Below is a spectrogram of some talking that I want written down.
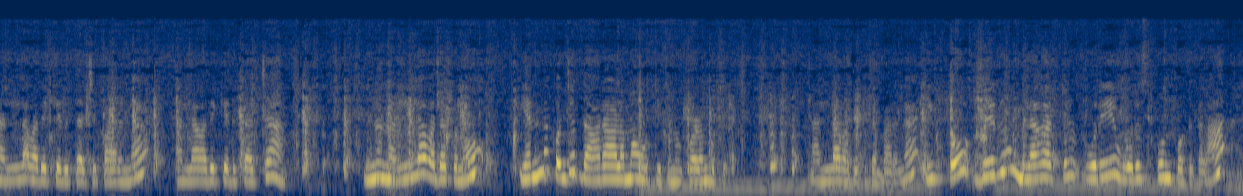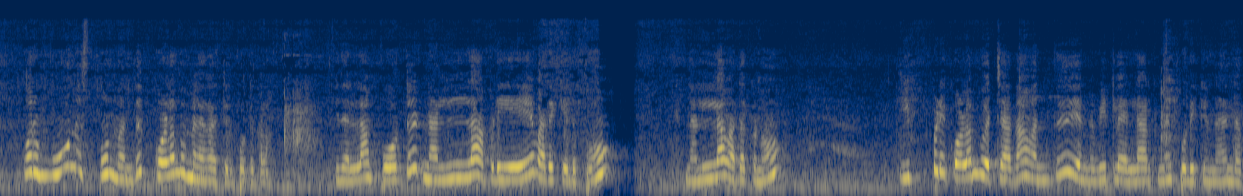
நல்லா வதக்கி எடுத்தாச்சு பாருங்கள் நல்லா வதக்கி எடுத்தாச்சா? இன்னும் நல்லா வதக்கணும். எண்ணெய் கொஞ்சம் தாராளமாக ஊற்றிக்கணும் குழம்புக்கு. நல்லா வதக்கிட்டேன் பாருங்கள் இப்போது வெறும் மிளகாத்தூள் ஒரே ஒரு ஸ்பூன் போட்டுக்கலாம். ஒரு மூணு ஸ்பூன் வந்து குழம்பு மிளகாத்தூள் போட்டுக்கலாம். இதெல்லாம் போட்டு நல்லா அப்படியே வதக்கி எடுப்போம். நல்லா வதக்கணும். இப்படி குழம்பு வச்சாதான் வந்து எங்கள் வீட்டில் எல்லாருக்குமே பிடிக்குங்க. இந்த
